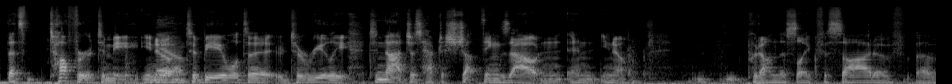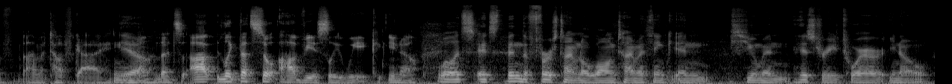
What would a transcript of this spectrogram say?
that's tougher to me. You know, Yeah. to be able to to really to not just have to shut things out and and you know put on this like facade of of I'm a tough guy. you Yeah. know? that's uh, like that's so obviously weak. You know. Well, it's it's been the first time in a long time I think in human history to where you know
